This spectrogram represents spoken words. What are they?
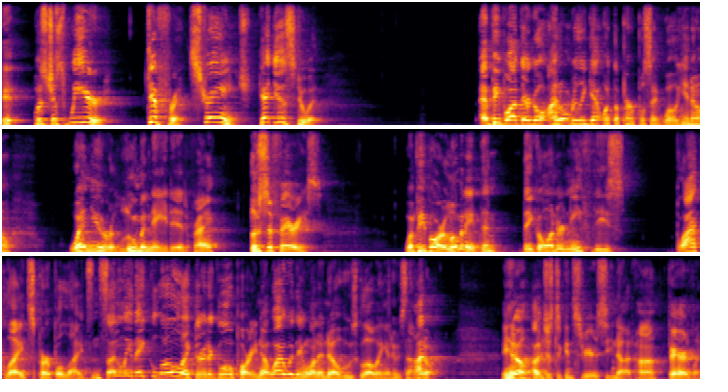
It was just weird, different, strange. Get used to it. And people out there go, I don't really get what the purple say. Well, you know, when you're illuminated, right? Luciferes. When people are illuminated, then they go underneath these black lights, purple lights, and suddenly they glow like they're at a glow party. Now, why would they want to know who's glowing and who's not? I don't know. You know, I'm just a conspiracy nut, huh? Apparently.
